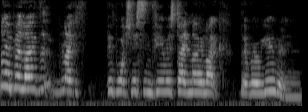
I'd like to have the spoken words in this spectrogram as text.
No, but like the, like people watching this and viewers don't know like the real you and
